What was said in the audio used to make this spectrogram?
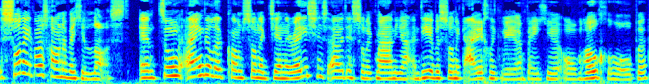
Sonic was gewoon een beetje lost. En toen eindelijk kwam Sonic Generations uit en Sonic Mania. En die hebben Sonic eigenlijk weer een beetje omhoog geholpen.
